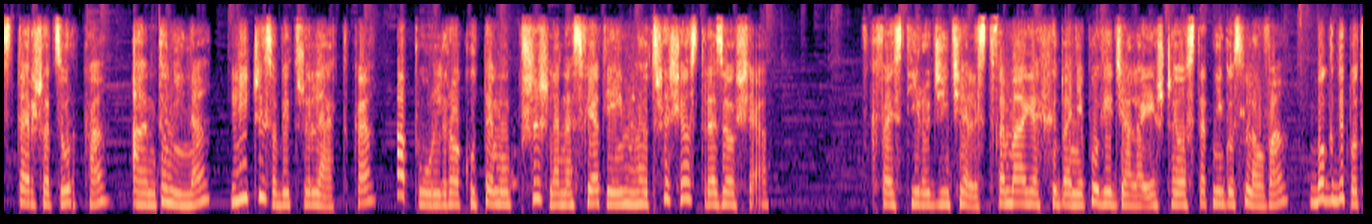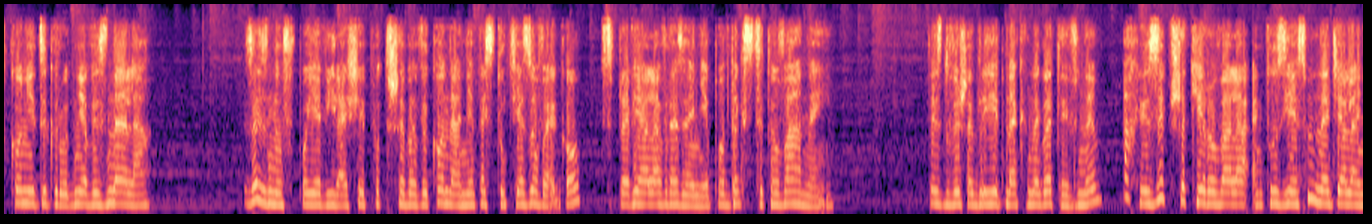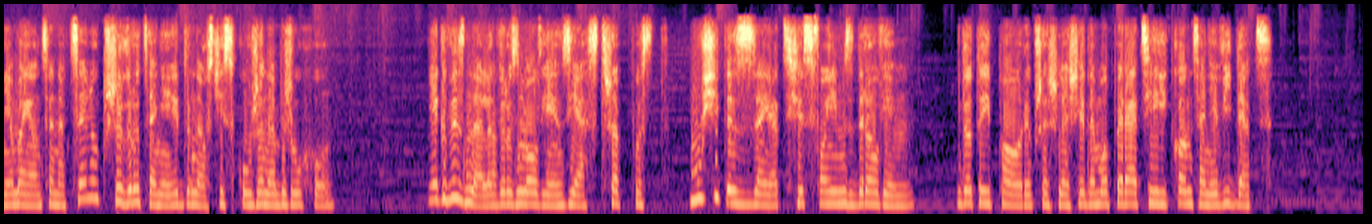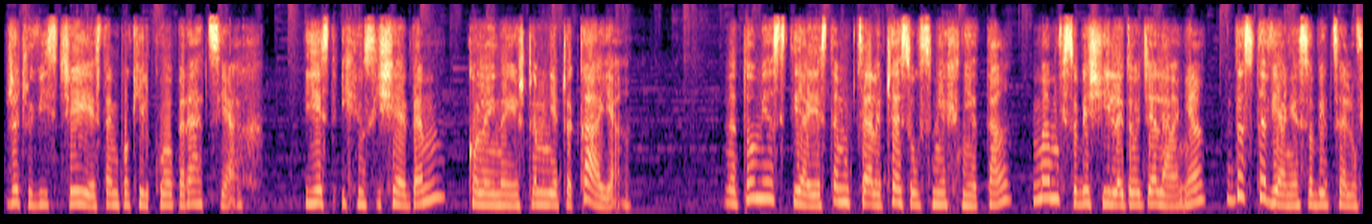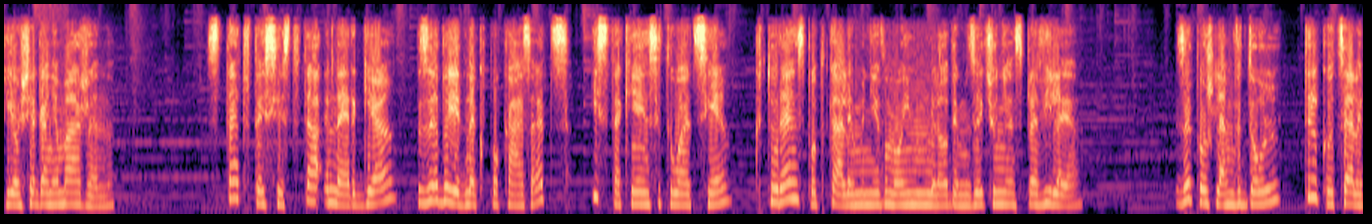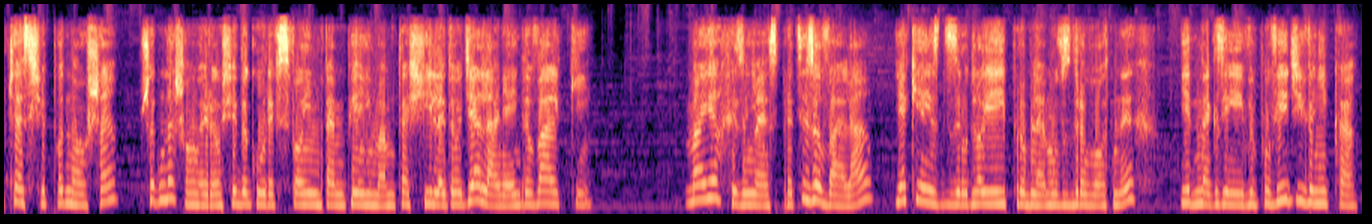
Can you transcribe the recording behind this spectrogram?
Starsza córka, Antonina, liczy sobie trzylatka, a pół roku temu przyszła na świat jej młodsza siostra Zosia. W kwestii rodzicielstwa Maja chyba nie powiedziała jeszcze ostatniego słowa, bo gdy pod koniec grudnia wyznała, że znów pojawiła się potrzeba wykonania testu ciazowego, sprawiała wrażenie podekscytowanej. Test wyszedł jednak negatywny, a Hyzy przekierowała entuzjazm na działania mające na celu przywrócenie jedności skórze na brzuchu. Jak wyznała w rozmowie z Jastrzęb Post, musi też zająć się swoim zdrowiem. Do tej pory przeszła 7 operacji i końca nie widać. Rzeczywiście jestem po kilku operacjach. Jest ich już 7, kolejne jeszcze mnie czekają. Natomiast ja jestem cały czas uśmiechnięta, mam w sobie siłę do działania, do stawiania sobie celów i osiągania marzeń. Stat też jest ta energia, żeby jednak pokazać, i z takiej sytuacje, które spotkały mnie w moim młodym życiu nie sprawiły, że poszłam w dół, tylko cały czas się podnoszę, podnoszę się do góry w swoim tempie i mam ta siłę do działania i do walki. Maja Hyznia sprecyzowała, jakie jest źródło jej problemów zdrowotnych, jednak z jej wypowiedzi wynika,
